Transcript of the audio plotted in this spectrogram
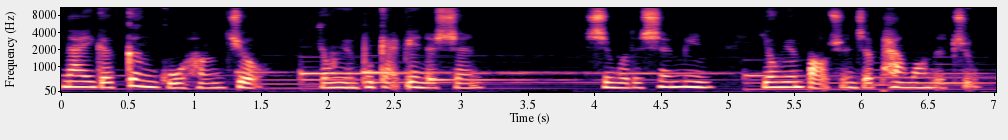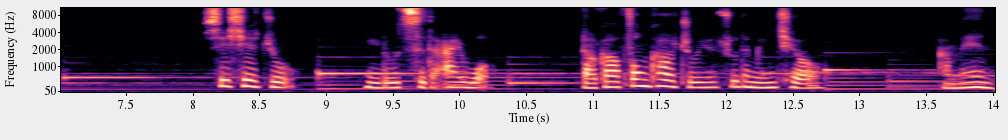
那一个亘古恒久。永远不改变的神，使我的生命永远保存着盼望的主。谢谢主，你如此的爱我。祷告奉靠主耶稣的名求，阿门。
